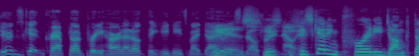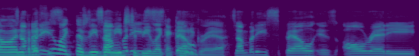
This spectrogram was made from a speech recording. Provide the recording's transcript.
dude's getting crapped on pretty hard. I don't think he needs my diarrhea is. spells He's, right now. he's It's- getting pretty dunked on, but I feel like there's there needs to be like a coup de grace. somebody's spell is already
